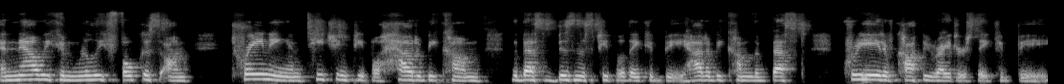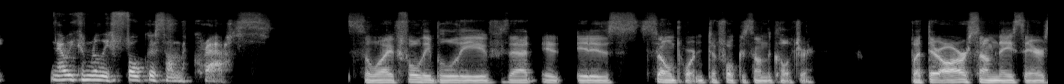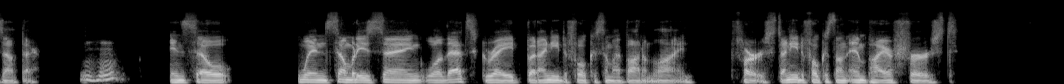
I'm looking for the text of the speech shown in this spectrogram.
And now we can really focus on training and teaching people how to become the best business people they could be, how to become the best creative copywriters they could be. Now we can really focus on the crafts. So I fully believe that it, it is so important to focus on the culture. But there are some naysayers out there. Mm-hmm. And so when somebody's saying, well, that's great, but I need to focus on my bottom line, first. I need to focus on empire first.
